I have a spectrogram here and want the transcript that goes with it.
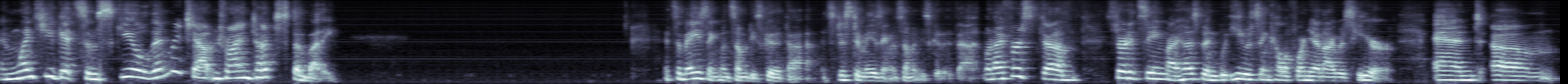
And once you get some skill, then reach out and try and touch somebody. it's amazing when somebody's good at that. It's just amazing when somebody's good at that. When I first um, started seeing my husband, he was in California and I was here. And, um,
